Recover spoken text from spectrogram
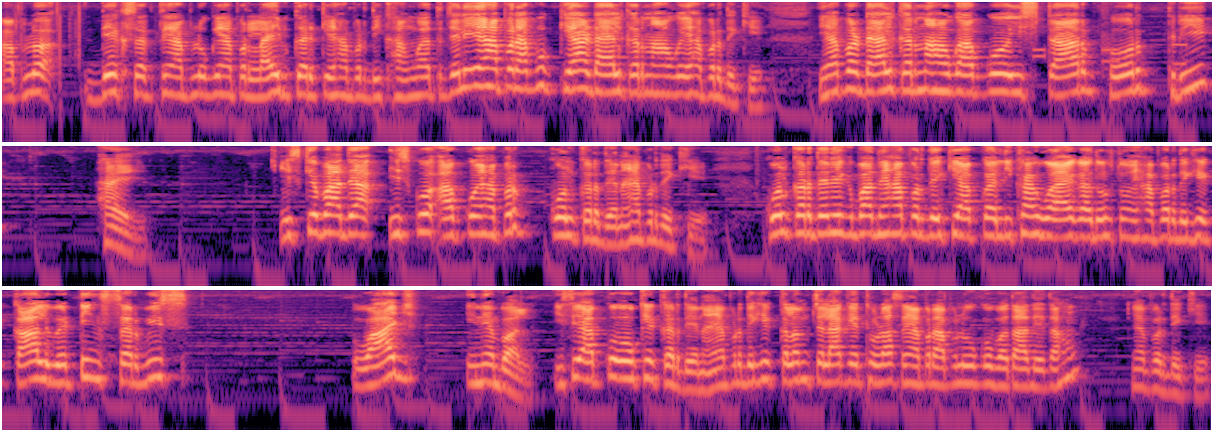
आप लोग देख सकते हैं आप लोग यहाँ पर लाइव करके यहाँ पर दिखाऊँगा तो चलिए यहाँ पर आपको क्या डायल करना होगा यहाँ पर देखिए यहाँ पर डायल करना होगा आपको स्टार फोर थ्री है इसके बाद इसको आपको यहाँ पर कॉल कर देना यहाँ पर देखिए कॉल कर देने के बाद यहाँ पर देखिए आपका लिखा हुआ आएगा दोस्तों यहाँ पर देखिए call waiting service was enable इसे आपको ओके कर देना यहाँ पर देखिए कलम चला के थोड़ा सा यहाँ पर आप लोगों को बता देता हूँ यहाँ पर देखिए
